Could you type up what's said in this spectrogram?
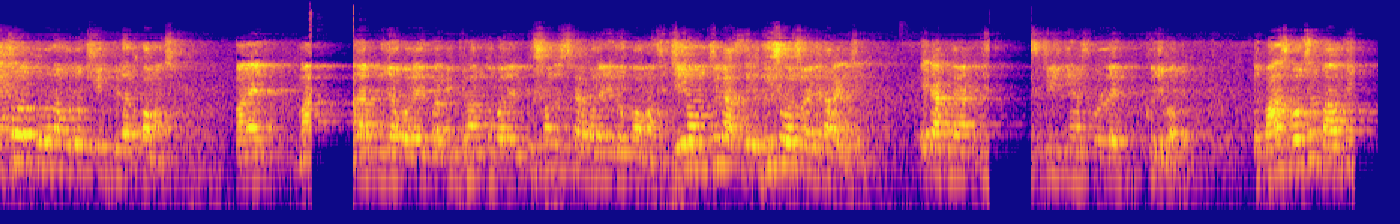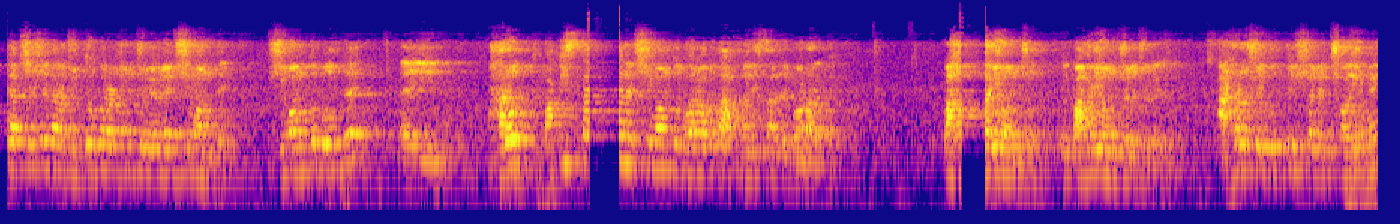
এখনও তুলনামূলক শিল্প বিদাত কম আছে। মানে মাজার পূজা বলেন বা বিভ্রান্ত বলেন, কুসংস্কার বলেন, এগুলো কম আছে। যে অঞ্চলে আজ থেকে দুইশো বছর আগে তারা গেছেন এটা আপনারা ইতিহাস পড়লে খুঁজে পাবেন। তো পাঁচ বছর বাউদ্দি শেষে তারা যুদ্ধ করার জন্য চলে গেলেন সীমান্তে। সীমান্ত বলতে এই ভারত পাকিস্তানের সীমান্ত ধরা হতো আফগানিস্তানের বর্ডারকে পাহাড়ি অঞ্চল। ওই পাহাড়ি অঞ্চলে চলে গেলেন আঠারোশো একত্রিশ সালের ছয়ই মে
